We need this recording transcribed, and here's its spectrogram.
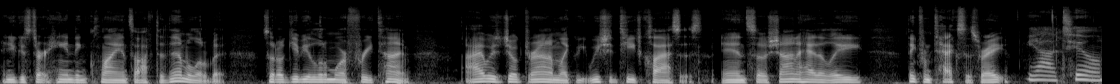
and you can start handing clients off to them a little bit. So it'll give you a little more free time. I always joked around, I'm like, we, we should teach classes. And so Shauna had a lady, I think from Texas, right? yeah, two.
